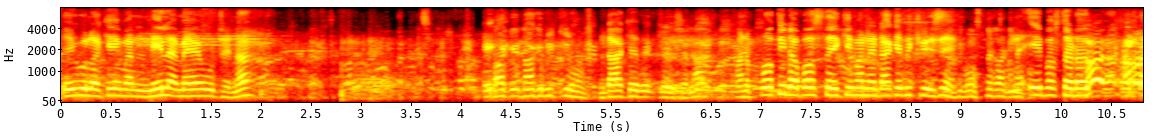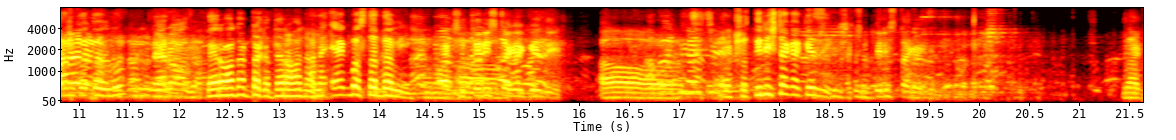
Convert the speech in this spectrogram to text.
এইগুলা কি মানে নিলামে উঠে না ডাকে ডাকে বিক্রি হয় ডাকে বিক্রি হয়েছে না মানে প্রতিটা বস্তায় কি মানে ডাকে বিক্রি হয়েছে বস্তা ডাকে মানে এই বস্তাটার দাম কত হইব তেরো হাজার টাকা তেরো হাজার মানে এক বস্তার দামই একশো তিরিশ টাকা কেজি ও একশো তিরিশ টাকা কেজি? একশো তিরিশ টাকা কেজি। যাক,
